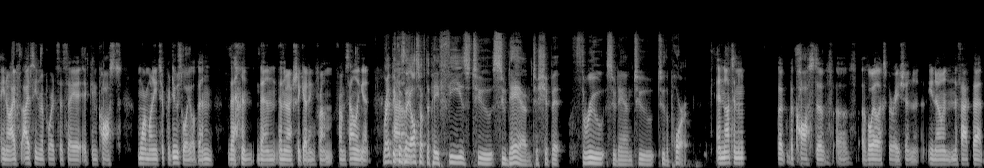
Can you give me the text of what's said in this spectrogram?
you know, I've I've seen reports that say it can cost more money to produce oil than than than than they're actually getting from from selling it. Right, because um, they also have to pay fees to Sudan to ship it through Sudan to to the port. And not to the the cost of, of, of oil exploration, you know, and the fact that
